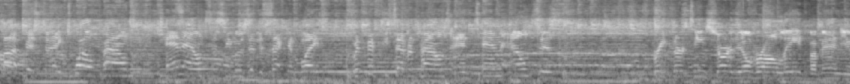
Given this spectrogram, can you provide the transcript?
Five fish today, 12 pounds, 10 ounces. He moves into second place with 57 pounds and 10 ounces. 313 short of the overall lead, but man, you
